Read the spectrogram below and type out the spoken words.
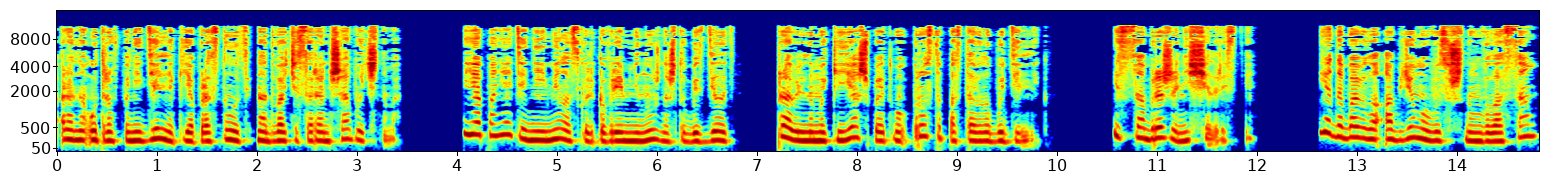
Рано утром в понедельник я проснулась на два часа раньше обычного. Я понятия не имела, сколько времени нужно, чтобы сделать правильный макияж, поэтому просто поставила будильник. Из соображений щедрости. Я добавила объема высушенным волосам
